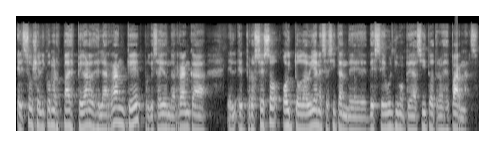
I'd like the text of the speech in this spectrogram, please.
el social e-commerce va a despegar desde el arranque, porque es ahí donde arranca el, proceso, hoy todavía necesitan de, ese último pedacito a través de partners.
